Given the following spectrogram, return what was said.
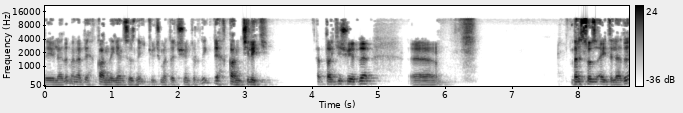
deyiladi. Mana dehqon degan so'zni ikki uch marta tushuntirdik. Dehqonchilik. Hattoki shu yerda e, bir so'z aytiladi.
